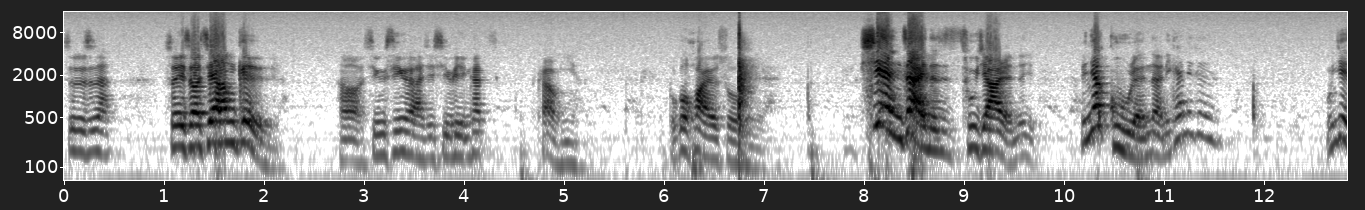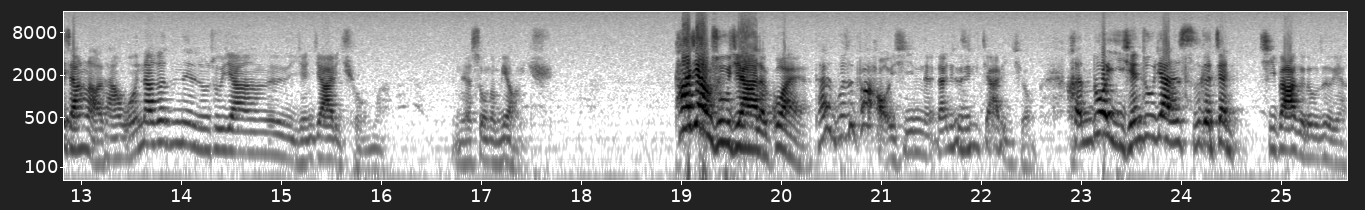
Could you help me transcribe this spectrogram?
是不是啊？所以说这样个，吼，修行还是修行较较有影。不过话又说回来，现在的出家人，人家古人呢，你看那个。文界长老他，我那时候那种出家，以前家里穷嘛，人家送到庙里去。他这样出家的怪啊，他不是发好心的，他就是家里穷。很多以前出家人十个占七八个都这样。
